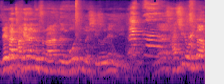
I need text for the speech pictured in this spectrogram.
내가 당연한 것으로 알았던 모든 것이 은혜입니다. 사실 우리가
